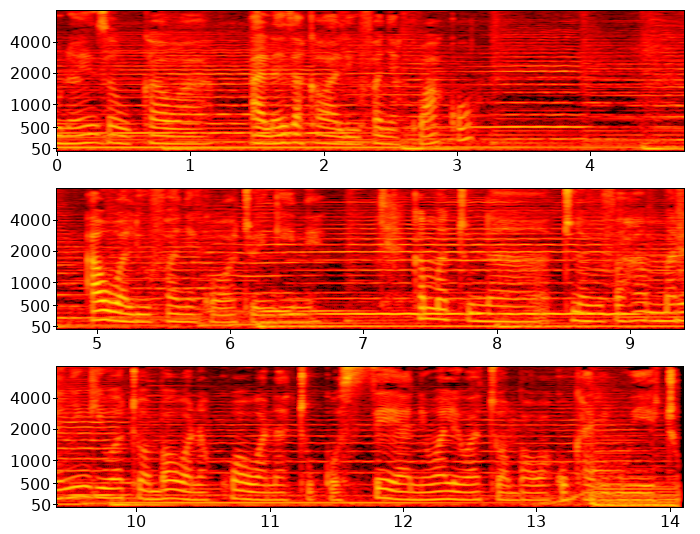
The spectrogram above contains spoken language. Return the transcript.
unaweza ukawa anaweza akawa aliufanya kwako au aliufanya kwa watu wengine. Kama tuna tunavyofahamu mara nyingi watu ambao wanakuwa wanatukosea ni wale watu ambao wako karibu yetu.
